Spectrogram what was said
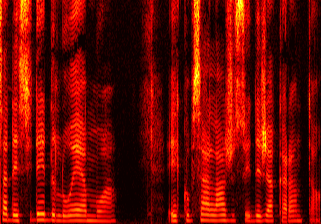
a décidé de louer à moi. Et comme ça, là, je suis déjà 40 ans.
